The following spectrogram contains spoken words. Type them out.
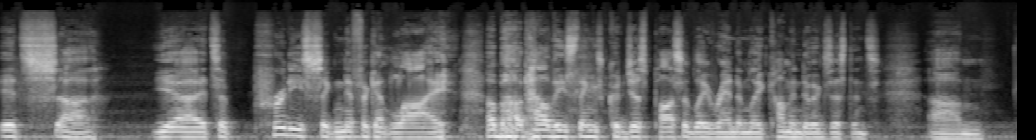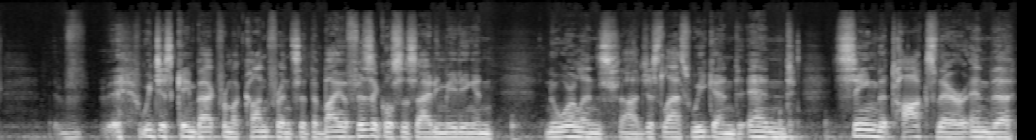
it's yeah, it's a pretty significant lie about how these things could just possibly randomly come into existence. Um, we just came back from a conference at the Biophysical Society meeting in New Orleans uh, just last weekend, and seeing the talks there and the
